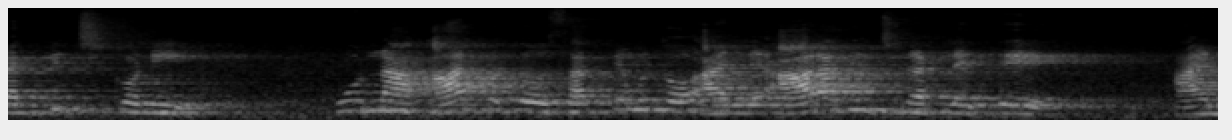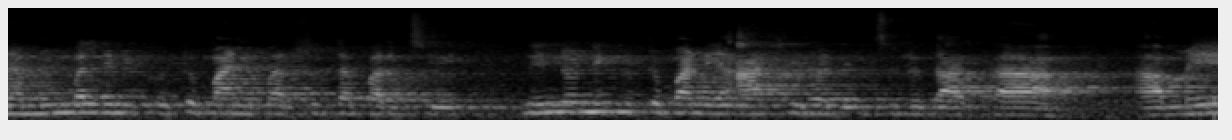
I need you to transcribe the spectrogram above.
తగ్గించుకొని పూర్ణ ఆత్మతో సత్యముతో ఆయన్ని ఆరాధించినట్లయితే ఆయన మిమ్మల్ని మీ కుటుంబాన్ని పరిశుద్ధపరిచి నిన్ను నీ కుటుంబాన్ని ఆశీర్వదించునుగాక. ఆమె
